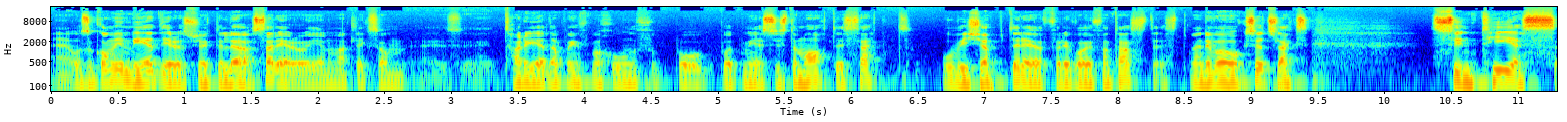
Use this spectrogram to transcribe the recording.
Eh, och så kom ju medier och försökte lösa det då genom att liksom eh, ta reda på information på, på ett mer systematiskt sätt och vi köpte det för det var ju fantastiskt. Men det var också ett slags syntes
